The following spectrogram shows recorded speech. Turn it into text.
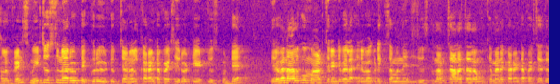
hello friends మీరు చూస్తున్నారు tech guru YouTube channel current affairs ఈరోజు డేట్ చూసుకుంటే ఇరవై నాలుగు మార్చ్ రెండు వేల ఇరవై ఒకటికి సంబంధించి చూసుకుందాం. చాలా చాలా ముఖ్యమైన కరెంట్ అఫైర్స్ అయితే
